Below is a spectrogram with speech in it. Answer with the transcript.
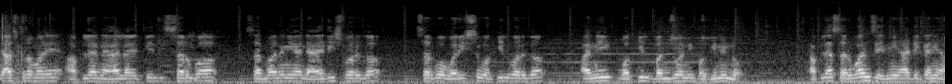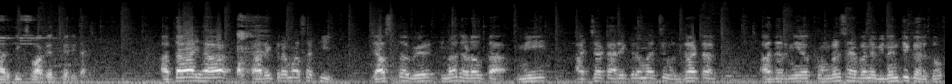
त्याचप्रमाणे आपल्या न्यायालयातील सर्व सन्माननीय न्यायाधीश वर्ग सर्व वरिष्ठ वकील वर्ग आणि वकील बंधू आणि भगिनींनो आपल्या सर्वांचे मी ह्या ठिकाणी हार्दिक स्वागत करीत आहे. आता ह्या कार्यक्रमासाठी जास्त वेळ न दडवता मी आजच्या कार्यक्रमाचे उद्घाटक आदरणीय कोंगळ साहेबांना विनंती करतो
